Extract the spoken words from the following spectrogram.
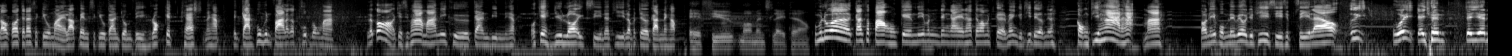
เราก็จะได้สกิลใหม่แล้วเป็นสกิลการโจมตี Rocket Cash นะครับ เป็นการพุ่งขึ้นฟ้าแล้วก็ทุบลงมา แล้วก็ 75 ม้านี่คือการบินนะครับ โอเค ยืนรออีก 4 นาทีแล้วมาเจอกันนะครับ A few moments later. ผมไม่รู้ว่าการสปาวของเกมนี้มันยังไงนะแต่ว่ามันเกิดแม่งอยู่ที่เดิมนี่นะ กล่องที่ 5 นะฮะ มา ตอนนี้ผมเลเวลอยู่ที่ 44 แล้วเอ้ยอุ้ยใจเย็นใจเย็น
